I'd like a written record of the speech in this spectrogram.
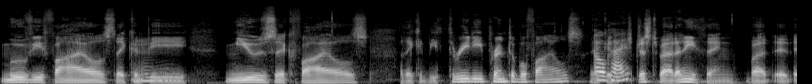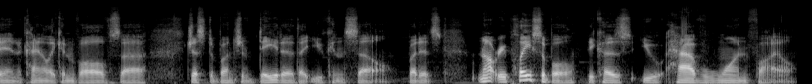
movie files, they could be music files, they could be 3D printable files. They could- Okay. just about anything, but it, it kind of like involves uh, just a bunch of data that you can sell. But it's not replaceable because you have one file,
